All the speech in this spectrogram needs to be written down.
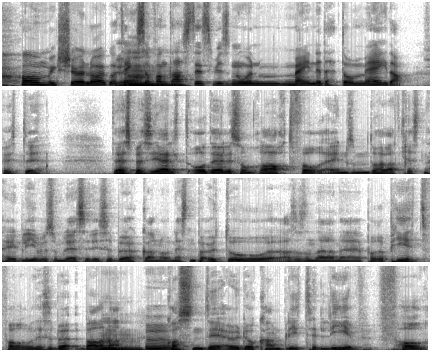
ha om meg sjøl òg. Og tenk så fantastisk hvis noen mener dette om meg, da. Fytti. Det er spesielt, og det er litt sånn rart for en som har vært kristen hele livet, som leser disse bøkene og nesten på auto, altså sånn der eh, på repeat for disse bø barna, Mm. Mm. hvordan det òg da kan bli til liv for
